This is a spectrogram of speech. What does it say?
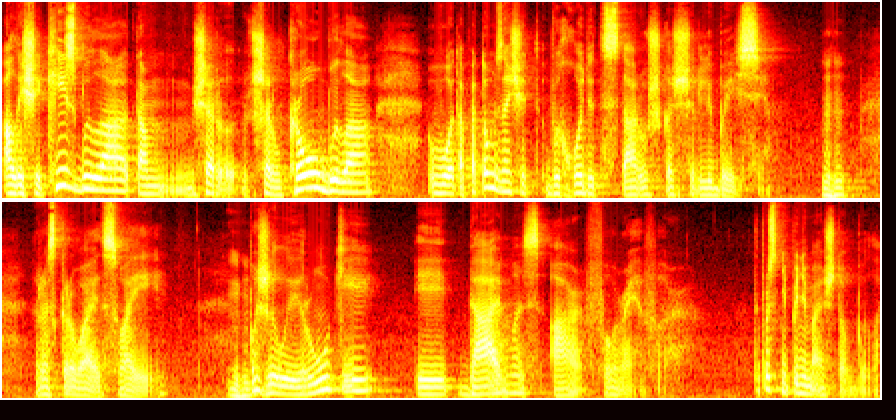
Алиша Кис была, там Шер, Шерл Кроу была, вот. А потом, значит, выходит старушка Шерли Бейси, Мгм. раскрывает свои пожилые руки и «Diamonds are forever». Ты просто не понимаешь, что было.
